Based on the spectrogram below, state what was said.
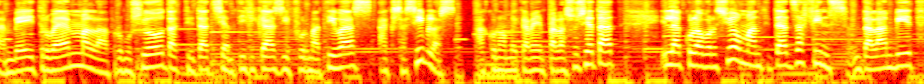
també hi trobem la promoció d'activitats científiques i formatives accessibles econòmicament per a la societat i la col·laboració amb entitats afins de l'àmbit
